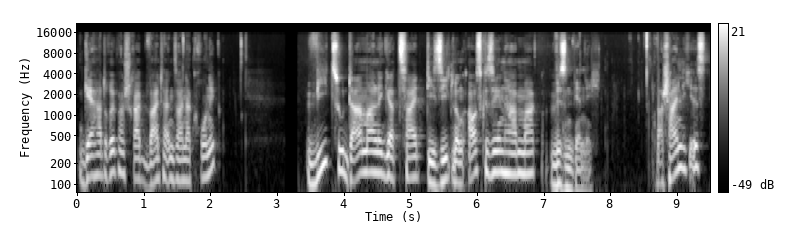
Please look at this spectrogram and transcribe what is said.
Gerhard Röper schreibt weiter in seiner Chronik, wie zu damaliger Zeit die Siedlung ausgesehen haben mag, wissen wir nicht. Wahrscheinlich ist,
